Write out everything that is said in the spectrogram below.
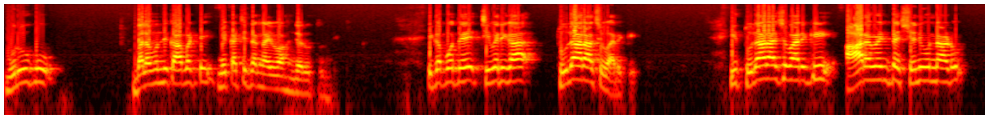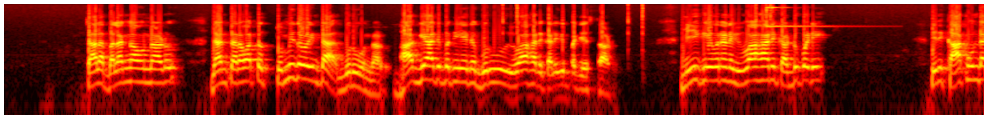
గురువుకు బలం ఉంది కాబట్టి మీకు ఖచ్చితంగా వివాహం జరుగుతుంది. ఇకపోతే చివరిగా తులారాశి వారికి. ఈ తులారాశి వారికి ఆరవెంట శని ఉన్నాడు. చాలా బలంగా ఉన్నాడు. దాని తర్వాత తొమ్మిదో ఇంట గురువు ఉన్నాడు. భాగ్యాధిపతి అయిన గురువు వివాహాన్ని కలిగింపజేస్తాడు. మీకు ఎవరైనా వివాహానికి అడ్డుపడి ఇది కాకుండా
